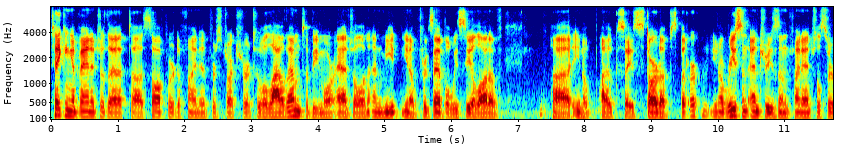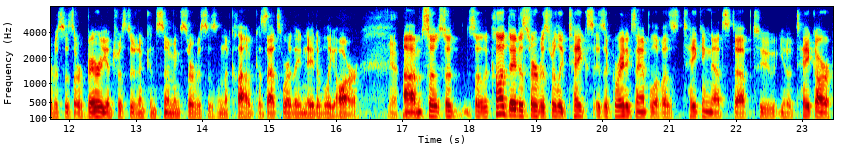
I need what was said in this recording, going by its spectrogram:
taking advantage of that uh, software-defined infrastructure to allow them to be more agile and, and meet. You know, for example, we see a lot of uh, you know, I would say startups, but er, you know, recent entries in financial services are very interested in consuming services in the cloud because that's where they natively are. Yeah. Um, so, so, so the cloud data service really takes is a great example of us taking that step to you know take our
